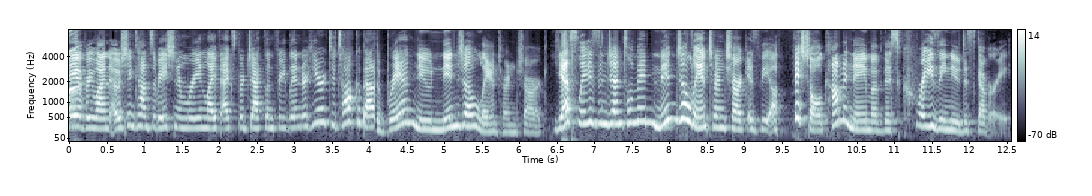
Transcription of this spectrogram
Hey everyone, ocean conservation and marine life expert Jaclyn Friedlander here to talk about the brand new Ninja Lantern Shark. Yes, ladies and gentlemen, Ninja Lantern Shark is the official common name of this crazy new discovery.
